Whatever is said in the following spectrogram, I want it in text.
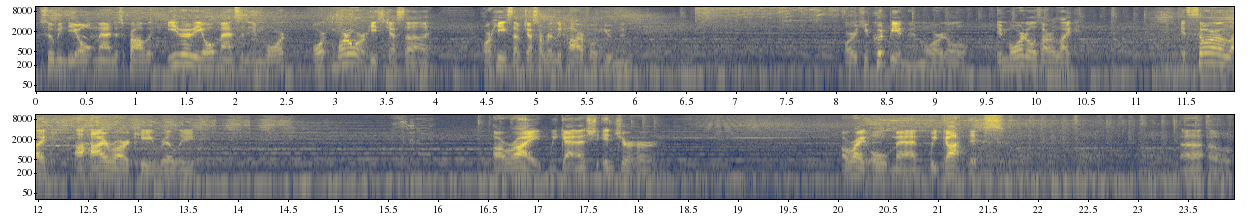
Assuming the old man is probably either the old man's an immortal or immortal or he's just a or he's just a really powerful human. Or he could be an immortal. Immortals are like it's sort of like a hierarchy, really. Alright, we gotta injure her. Alright, old man, we got this. Uh-oh.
